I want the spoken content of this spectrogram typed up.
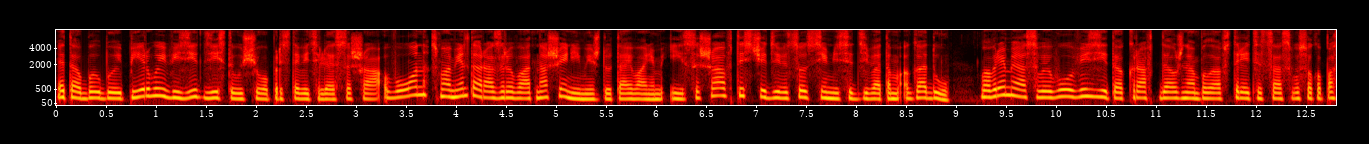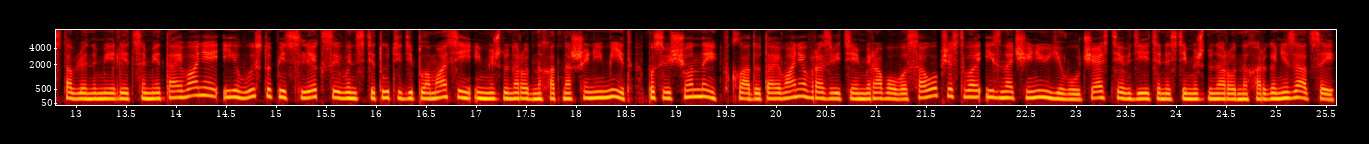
Это был бы первый визит действующего представителя США в ООН с момента разрыва отношений между Тайванем и США в 1979 году. Во время своего визита Крафт должна была встретиться с высокопоставленными лицами Тайваня и выступить с лекцией в Институте дипломатии и международных отношений МИД, посвященной вкладу Тайваня в развитие мирового сообщества и значению его участия в деятельности международных организаций.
